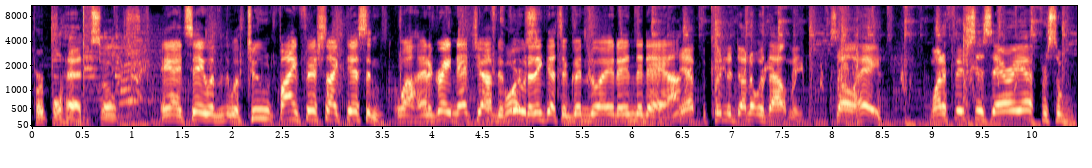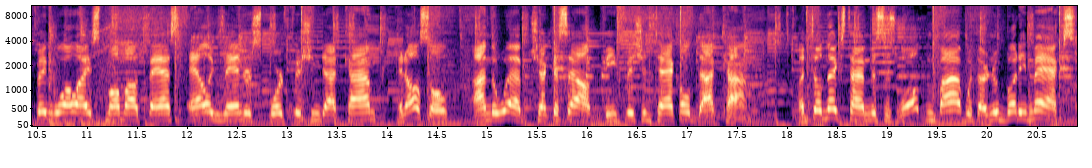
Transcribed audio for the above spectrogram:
purple head. So Hey, I'd say with, with two fine fish like this and well, and a great net job Of to boot, I think that's a good way to end the day, huh? Yep, we couldn't have done it without me. So, hey, want to fish this area for some big walleye, smallmouth bass? AlexanderSportFishing.com. And also on the web, check us out, beefishandtackle.com. Until next time, this is Walt and Bob with our new buddy Max.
